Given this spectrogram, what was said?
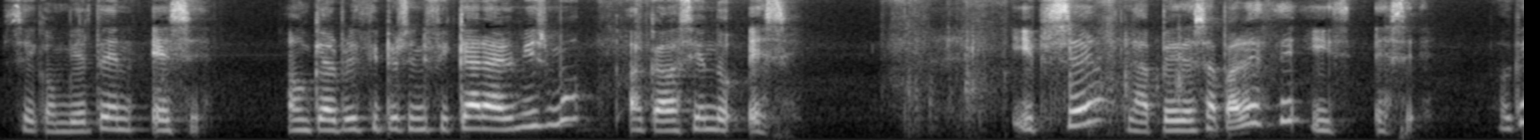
se convierte en ese, aunque al principio significara el mismo, acaba siendo ese. Ipse, la P desaparece y ese, ¿ok?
